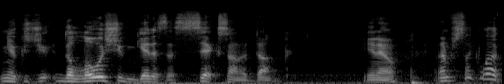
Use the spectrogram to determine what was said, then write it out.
you know, because the lowest you can get is a six on a dunk, you know, and I'm just like, look,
